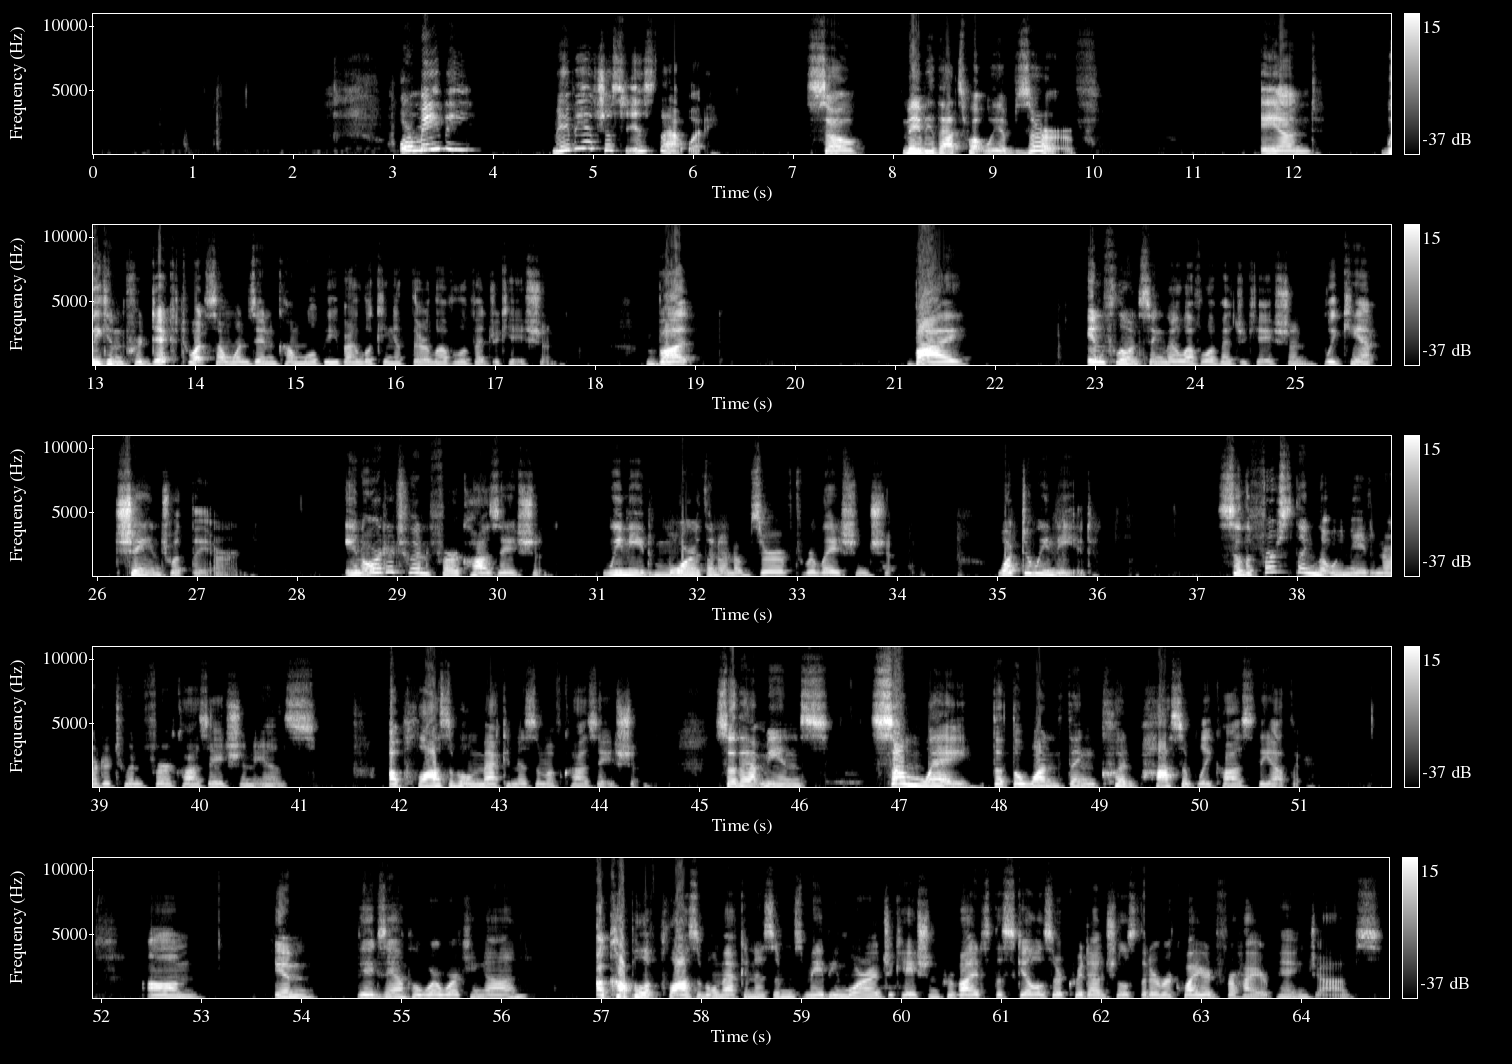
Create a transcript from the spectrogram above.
Or maybe, maybe it just is that way. So maybe that's what we observe. And we can predict what someone's income will be by looking at their level of education. But by influencing their level of education. We can't change what they earn. In order to infer causation, we need more than an observed relationship. What do we need? So the first thing that we need in order to infer causation is a plausible mechanism of causation. So that means some way that the one thing could possibly cause the other. Um, in the example we're working on, a couple of plausible mechanisms, maybe more education provides the skills or credentials that are required for higher paying jobs.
